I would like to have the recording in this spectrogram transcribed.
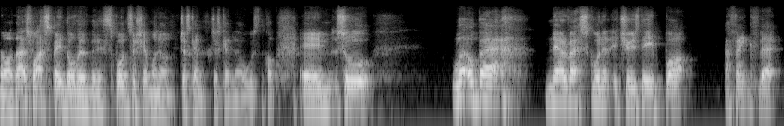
No, that's what I spend all the, the sponsorship money on. Just kidding, just kidding. It always the club. Um, so little bit nervous going into Tuesday, but I think that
